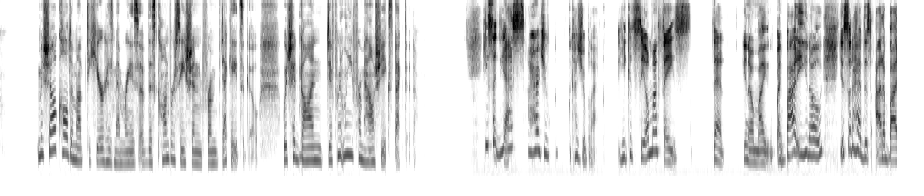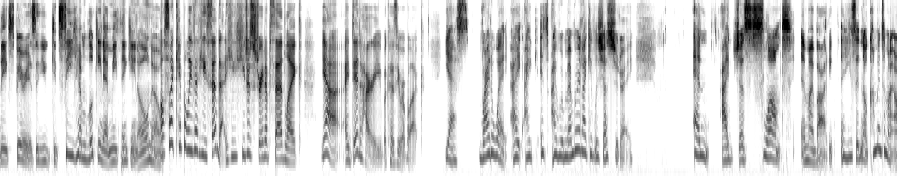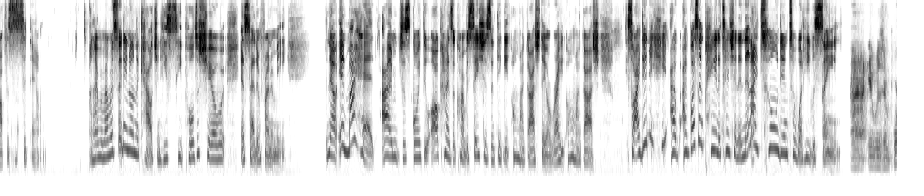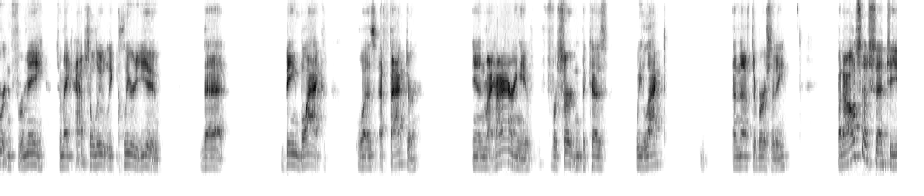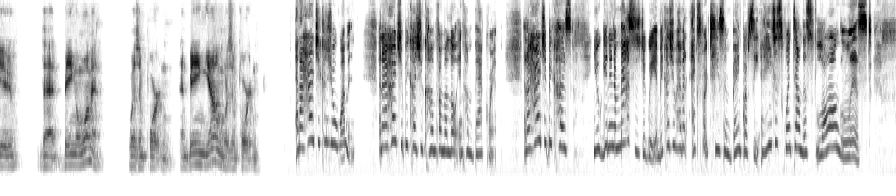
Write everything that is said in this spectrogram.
Michelle called him up to hear his memories of this conversation from decades ago, which had gone differently from how she expected. He said, Yes, I heard you because you're black. He could see on my face that you know my my body you know you sort of have this out of body experience and you could see him looking at me thinking oh no. Also i can't believe that he said that. He he just straight up said like yeah i did hire you because you were black. Yes right away. I i it's i remember it like it was yesterday. And i just slumped in my body. And he said no come into my office and sit down. And i remember sitting on the couch and he he pulled a chair over and sat in front of me now, in my head, I'm just going through all kinds of conversations and thinking, oh my gosh, they are right. Oh my gosh. So I didn't I, I wasn't paying attention. And then I tuned into what he was saying. Uh, it was important for me to make absolutely clear to you that being black was a factor in my hiring you for certain because we lacked enough diversity. But I also said to you that being a woman was important and being young was important. And I hired you because you're a woman. And I hired you because you come from a low income background. And I hired you because you're getting a master's degree and because you have an expertise in bankruptcy. And he just went down this long list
